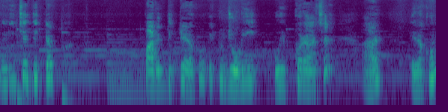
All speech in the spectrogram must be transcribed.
নিচের দিকটা পাড়ের দিকটা এরকম একটু জড়ি উইপ করা আছে। আর এরকম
